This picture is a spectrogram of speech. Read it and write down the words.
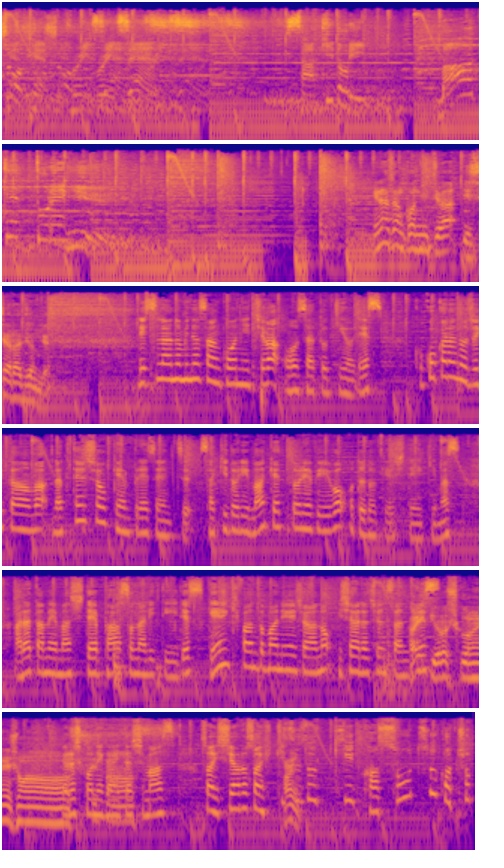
証券プレゼンツ。先取りマーケットレビュー。皆さんこんにちは。石原潤です。リスナーの皆さんこんにちは。大里清です。ここからの時間は楽天証券プレゼンツ先取りマーケットレビューをお届けしていきます。改めましてパーソナリティです。現役ファンドマネージャーの石原潤さんです、はい、よろしくお願いします。よろしくお願いいたしますさあ石原さん引き続き、仮想通貨ちょっ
